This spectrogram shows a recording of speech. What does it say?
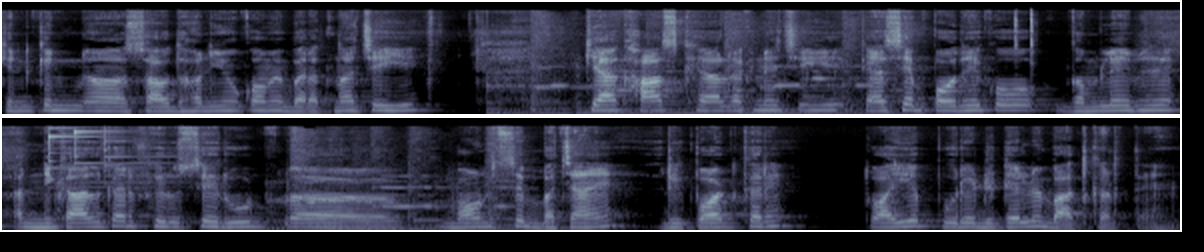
किन किन सावधानियों को हमें बरतना चाहिए। क्या खास ख्याल रखने चाहिए? कैसे पौधे को गमले से निकाल कर फिर उसे रूट बाउंड से बचाएँ? रिपोर्ट करें। तो आइए पूरे डिटेल में बात करते हैं।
